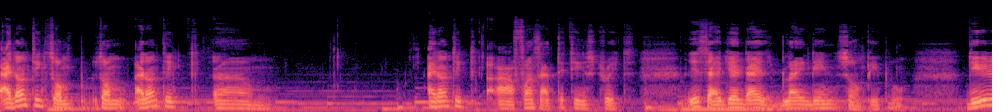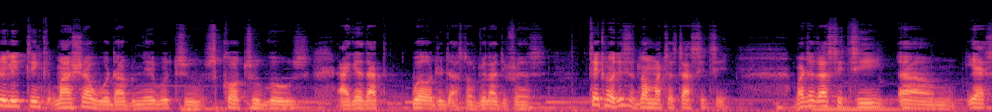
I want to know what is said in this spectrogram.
I don't think some some I don't think um, I don't think our fans are taking straight. This agenda is blinding some people. Do you really think Martial would have been able to score two goals against that well-drilled Aston Villa defense? Take note, this is not Manchester City. Manchester City, um, yes,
